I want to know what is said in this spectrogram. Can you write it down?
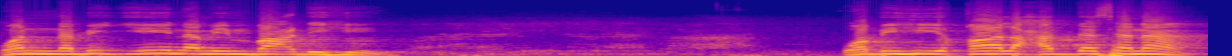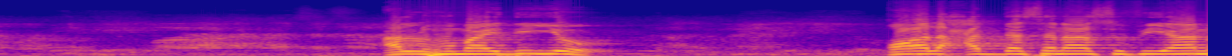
والنبيين من بعده. وبه قال حدثنا الهميدي قال حدثنا سفيان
